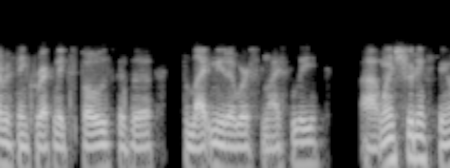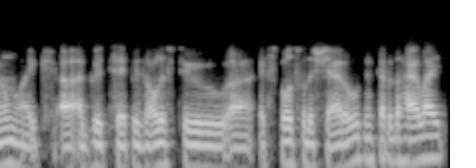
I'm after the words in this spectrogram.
everything correctly exposed because the, the light meter works nicely. Uh, when shooting film, like uh, a good tip is always to uh, expose for the shadows instead of the highlights.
